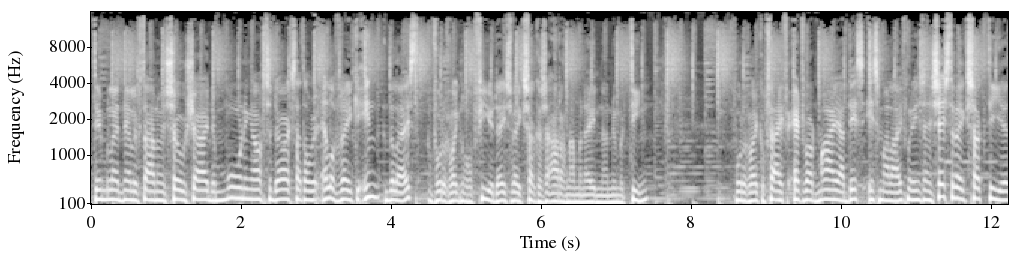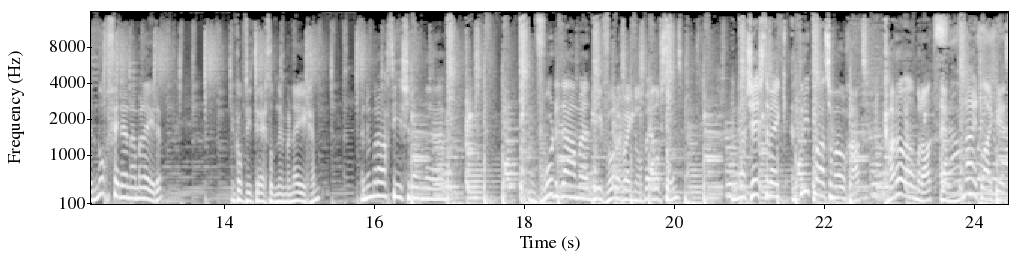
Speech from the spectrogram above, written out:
Timbaland, Nelly Furtado en So Shy. The Morning After Dark staat alweer 11 weken in de lijst. Vorige week nog op 4. Deze week zakken ze aardig naar beneden naar nummer 10. Vorige week op 5 Edward Maya, This Is My Life. Maar in zijn zesde week zakt hij uh, nog verder naar beneden. Dan komt hij terecht op nummer 9. En nummer 8 is er dan uh, voor de dame die vorige week nog op 11 stond. En na zesde week drie plaatsen omhoog gaat. Caro Elmerad en Night Like This.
